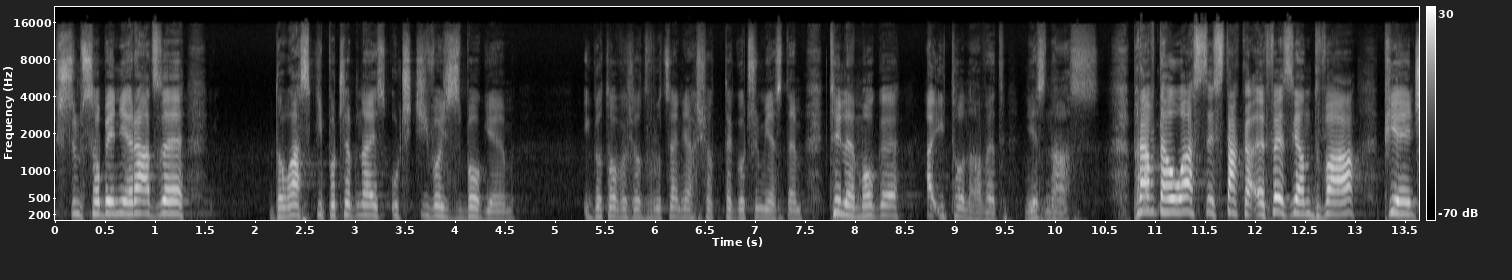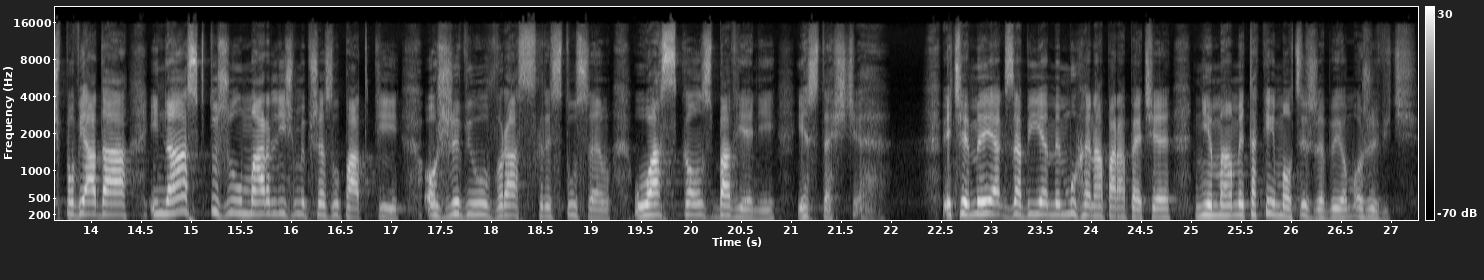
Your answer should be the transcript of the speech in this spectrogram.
z czym sobie nie radzę. Do łaski potrzebna jest uczciwość z Bogiem i gotowość odwrócenia się od tego, czym jestem. Tyle mogę, a i to nawet nie z nas. Prawda o łasce jest taka, Efezjan 2, 5 powiada i nas, którzy umarliśmy przez upadki, ożywił wraz z Chrystusem, łaską zbawieni jesteście. Wiecie, my jak zabijemy muchę na parapecie, nie mamy takiej mocy, żeby ją ożywić.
